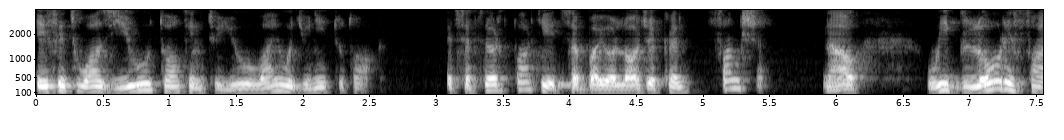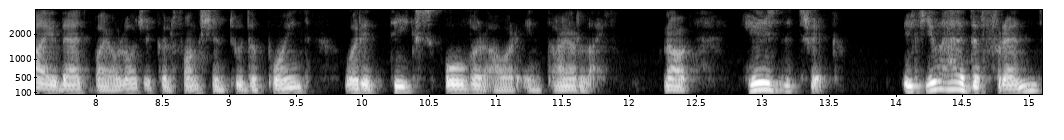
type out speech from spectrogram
If it was you talking to you, why would you need to talk? It's a third party, it's a biological function. Now, we glorify that biological function to the point where it takes over our entire life. Now, here's the trick. If you had a friend,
